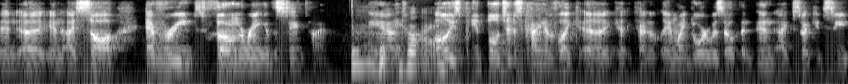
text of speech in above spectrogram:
And uh, and I saw every phone ring at the same time. oh and God. all these people just kind of like uh, kind of and my door was open and I, so I could see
